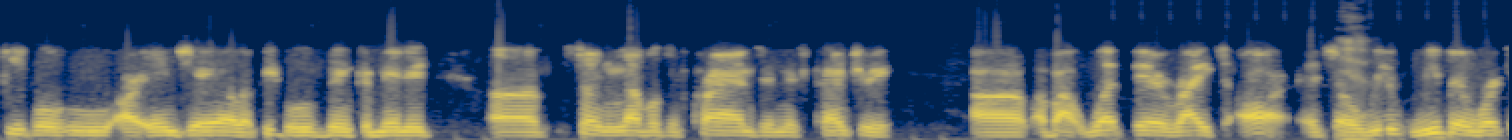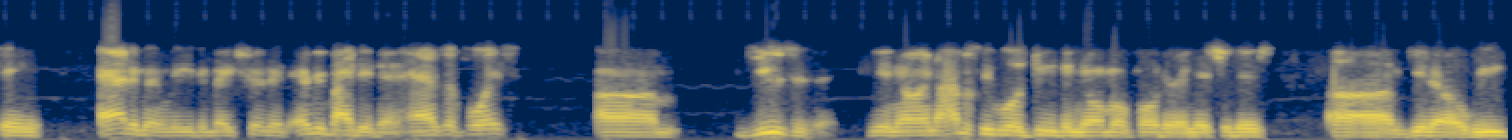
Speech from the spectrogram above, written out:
people who are in jail or people who've been committed uh, certain levels of crimes in this country uh, about what their rights are. And so Yeah. we, we've been working adamantly to make sure that everybody that has a voice um, uses it, you know, and obviously we'll do the normal voter initiatives. Um, you know, we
